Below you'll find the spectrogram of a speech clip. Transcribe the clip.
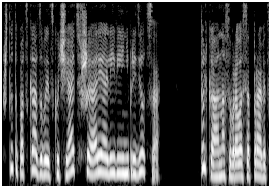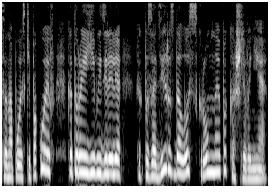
Что-то подсказывает, скучать в Шиаре Оливии не придется. Только она собралась отправиться на поиски покоев, которые ей выделили, как позади раздалось скромное покашливание.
